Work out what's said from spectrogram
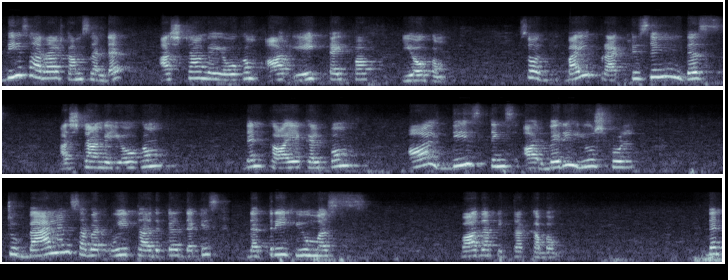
these are all comes under ashtanga yogam or eight type of yogam. So by practicing this ashtanga yogam then kaya kalpam all these things are very useful to balance our uyitadikal that is the three humus vada pitta kabam then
